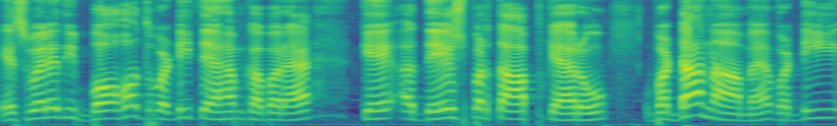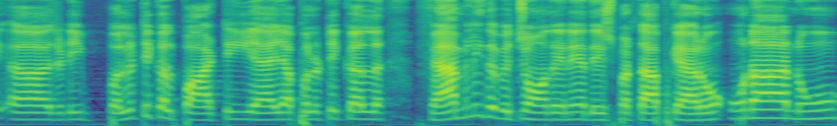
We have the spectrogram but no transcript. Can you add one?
ਇਸ ਵੇਲੇ ਦੀ ਬਹੁਤ ਵੱਡੀ ਤੇ ਅਹਿਮ ਖਬਰ ਹੈ ਕਿ ਆਦੇਸ਼ ਪ੍ਰਤਾਪ ਕੈਰੋ ਵੱਡਾ ਨਾਮ ਹੈ, ਵੱਡੀ ਜਿਹੜੀ ਪੋਲਿਟੀਕਲ ਪਾਰਟੀ ਹੈ ਜਾਂ ਪੋਲਿਟੀਕਲ ਫੈਮਿਲੀ ਦੇ ਵਿੱਚ ਆਉਂਦੇ ਨੇ ਆਦੇਸ਼ ਪ੍ਰਤਾਪ ਕੈਰੋ ਉਹਨਾਂ ਨੂੰ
